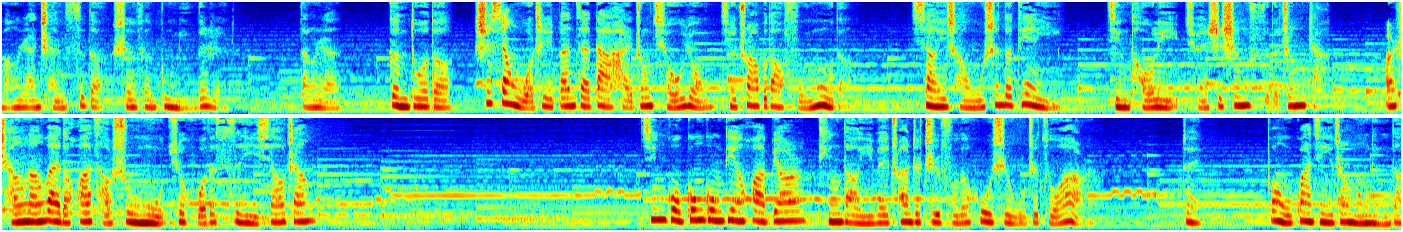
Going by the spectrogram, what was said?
茫然沉思的身份不明的人。当然，更多的是像我这般在大海中求泳且抓不到浮木的，像一场无声的电影。镜头里全是生死的挣扎，而长廊外的花草树木却活得肆意嚣张。经过公共电话边儿，听到一位穿着制服的护士捂着左耳：“对，帮我挂进一张农林的，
